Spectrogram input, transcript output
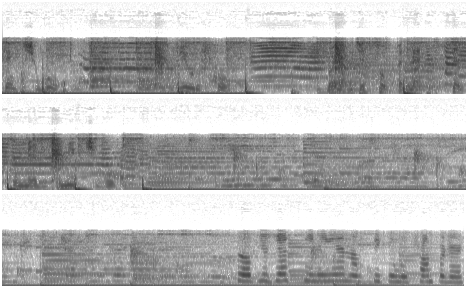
sensual, beautiful, but I'm just hoping that the sentiment is mutual. If you're just tuning in, I'm speaking with trumpeter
